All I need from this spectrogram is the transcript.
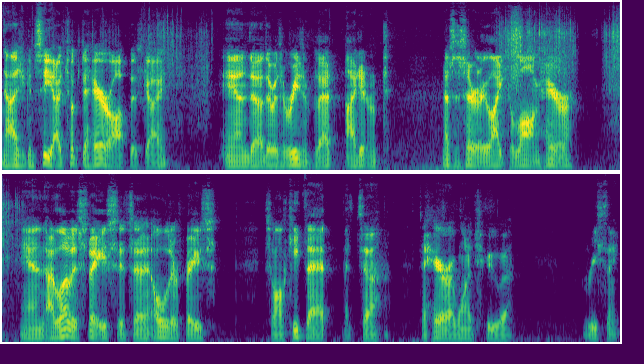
Now as you can see I took the hair off this guy and uh, there was a reason for that. I didn't necessarily like the long hair and I love his face. It's an older face, so I'll keep that. But uh, the hair I wanted to uh, rethink.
